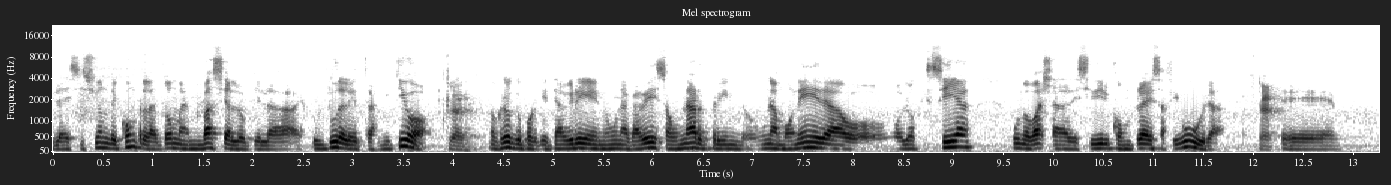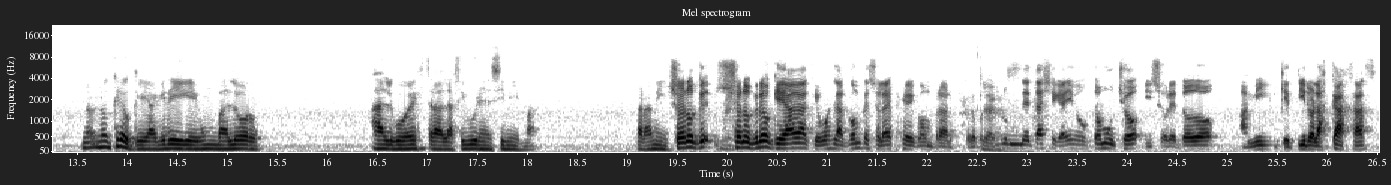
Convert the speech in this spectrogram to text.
la decisión de compra la toma en base a lo que la escultura le transmitió. Claro. No creo que porque te agreguen una cabeza, un art print, una moneda o, lo que sea, uno vaya a decidir comprar esa figura. Eh, no, creo que agregue un valor algo extra a la figura en sí misma. Para mí. Yo no, yo no creo que haga que vos la compres o la dejes de comprar. Pero, por ejemplo, un detalle que a mí me gustó mucho, y sobre todo a mí que tiro las cajas,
